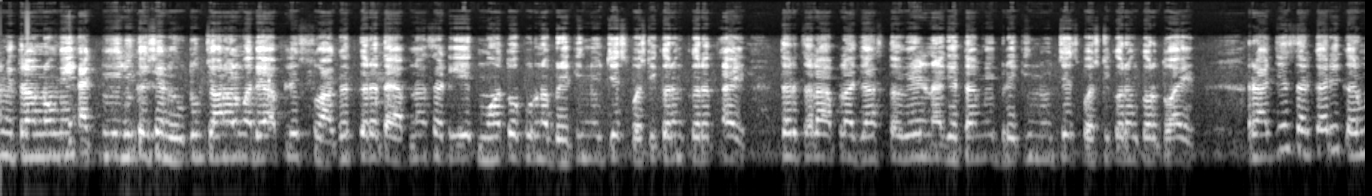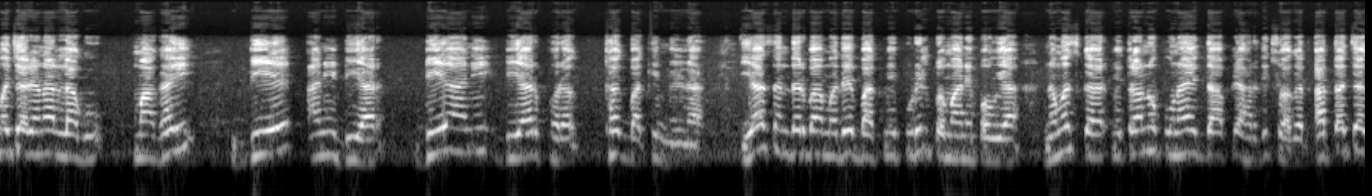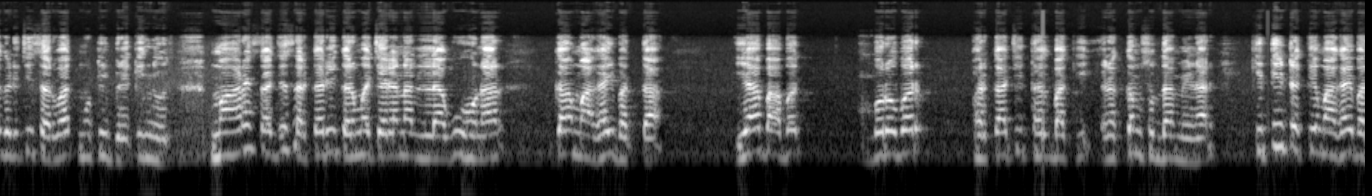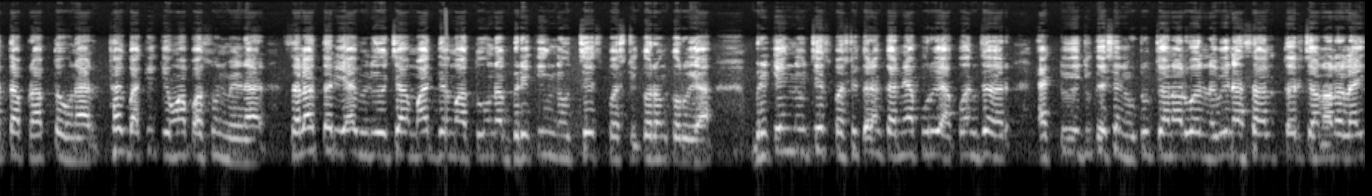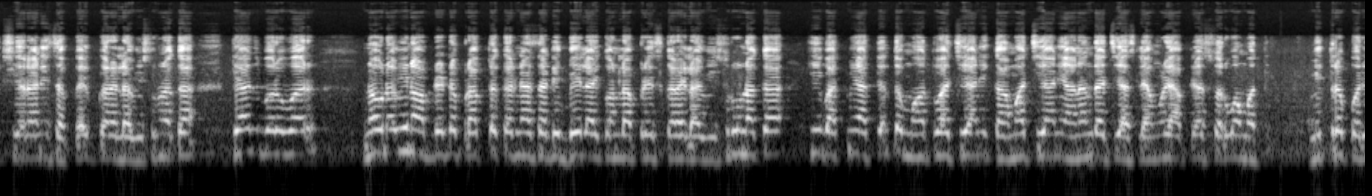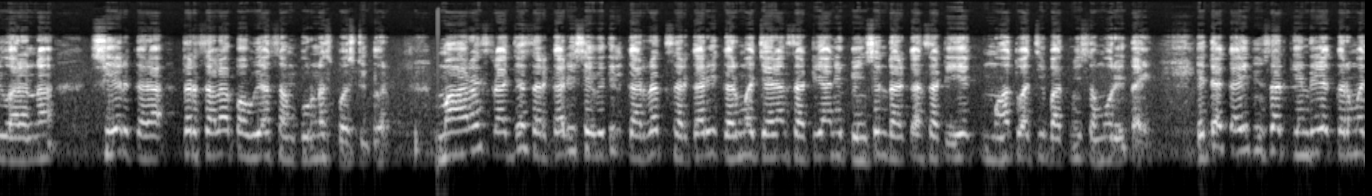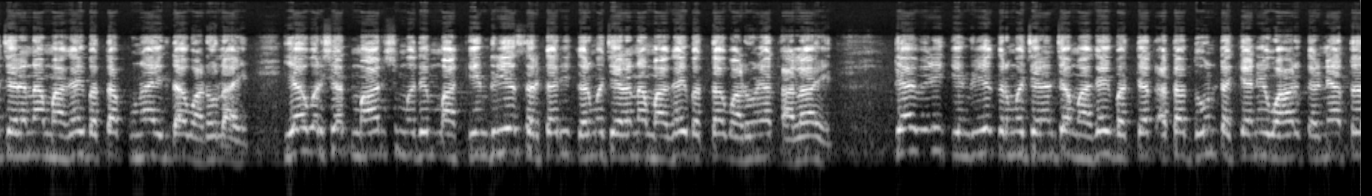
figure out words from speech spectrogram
मित्रांनो मी active education YouTube चॅनलमध्ये आपले स्वागत करत आहे. आपणासाठी एक महत्त्वपूर्ण ब्रेकिंग न्यूजचे स्पष्टीकरण करत आहे. तर चला आपला जास्त वेळ न घेता मी ब्रेकिंग न्यूजचे स्पष्टीकरण करतो आहे. राज्य सरकारी कर्मचाऱ्यांना लागू महागाई डीए आणि डीआर डीए आणि डीआर फरक थकबाकी मिळणार. या संदर्भामध्ये बातमी पुढील प्रमाणे पाहूया. नमस्कार मित्रांनो पुन्हा एकदा आपले हार्दिक स्वागत. आताच्या घडीची सर्वात मोठी ब्रेकिंग न्यूज महाराष्ट्र राज्य सरकारी कर्मचाऱ्यांना लागू होणार का महागाई भत्ता? याबाबत बरोबर फरकाची थकबाकी रक्कम सुद्धा मिळणार. किती टक्के महागाई भत्ता प्राप्त होणार थकबाकी केव्हापासून मिळणार? चला तर या व्हिडिओच्या माध्यमातून ब्रेकिंग न्यूजचे स्पष्टीकरण करूया. ब्रेकिंग न्यूजचे स्पष्टीकरण करण्यापूर्वी आपण जर ऍक्टिव्ह एज्युकेशन युट्यूब चॅनलवर नवीन असाल तर चॅनलला लाईक शेअर आणि सबस्क्राईब करायला विसरू नका. त्याचबरोबर नवनवीन अपडेट प्राप्त करण्यासाठी बेल आयकॉनला प्रेस करायला विसरू नका. ही बातमी अत्यंत महत्वाची आणि कामाची आणि आनंदाची असल्यामुळे आपल्या सर्व मत मित्र परिवारांना शेअर करा तर चला पाहूया संपूर्ण स्पष्टीकरण. महाराष्ट्र राज्य सरकारी सेवेतील कार्यरत सरकारी कर्मचाऱ्यांसाठी आणि पेन्शन धारकांसाठी एक महत्वाची बातमी समोर येत आहे. येत्या काही दिवसात केंद्रीय कर्मचाऱ्यांना महागाई भत्ता पुन्हा एकदा वाढवला आहे. या वर्षात मार्च मध्ये केंद्रीय सरकारी कर्मचाऱ्यांना महागाई भत्ता वाढवण्यात आला आहे. त्यावेळी केंद्रीय कर्मचाऱ्यांच्या महागाई भत्त्यात आता दोन टक्क्याने वाढ करण्यात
